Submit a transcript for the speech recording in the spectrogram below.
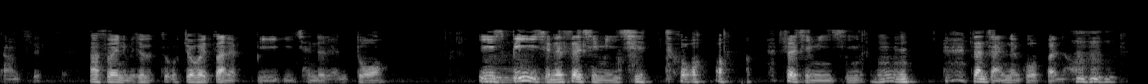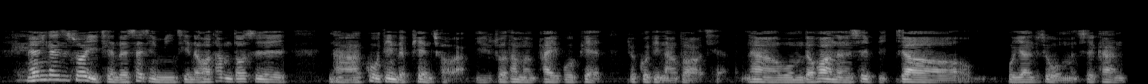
这样子。那所以你们就就就会赚的比以前的人多。以嗯比以前的色情明星多，色情明星，嗯，这样讲有点过分哦。那应该是说以前的色情明星的话，他们都是拿固定的片酬啊，比如说他们拍一部片就固定拿多少钱。那我们的话呢是比较不一样，就是我们是看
